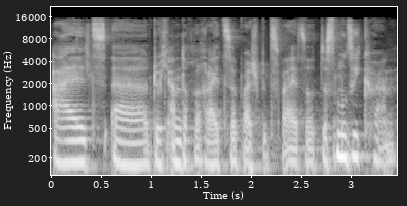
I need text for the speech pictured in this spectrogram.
als äh, durch andere Reize, beispielsweise das Musikhören?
